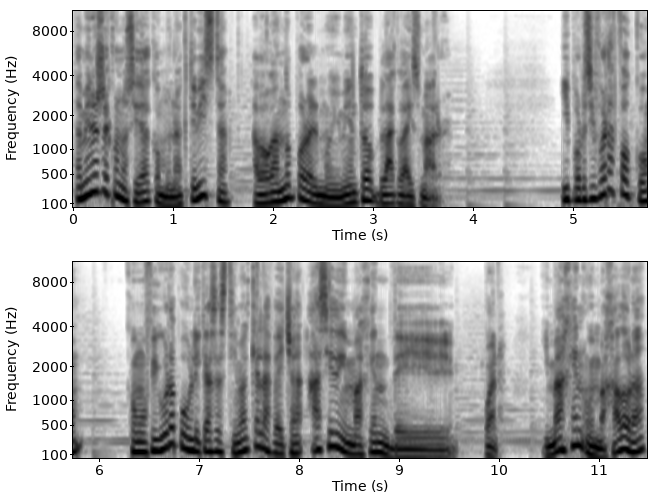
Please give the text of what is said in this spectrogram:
también es reconocida como una activista, abogando por el movimiento Black Lives Matter. Y por si fuera foco, como figura pública se estima que a la fecha ha sido imagen de, bueno, imagen o embajadora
